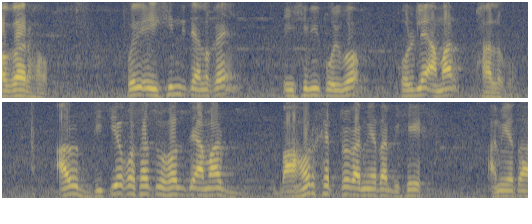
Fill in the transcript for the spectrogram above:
অগৰ হওক গতিকে এইখিনি তেওঁলোকে এইখিনি কৰিব কৰিলে আমাৰ ভাল হ'ব। আৰু দ্বিতীয় কথাটো হ'ল যে আমাৰ বাঁহৰ ক্ষেত্ৰত আমি এটা বিশেষ আমি এটা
